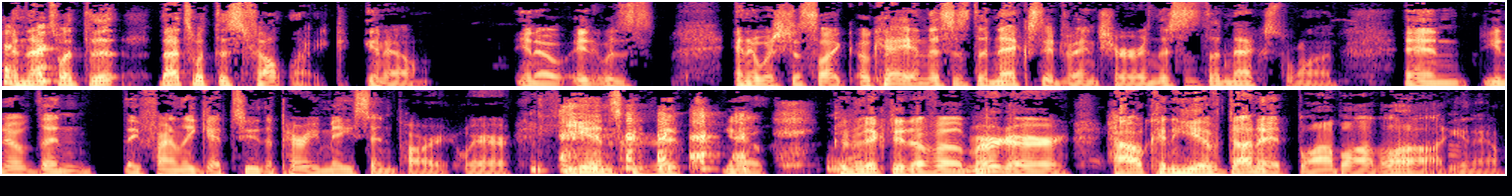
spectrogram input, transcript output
And that's what the that's what this felt like, you know. You know, it was and it was just like, okay, and this is the next adventure and this is the next one. And, you know, then they finally get to the Perry Mason part where Ian's convict, you know, convicted of a murder. How can he have done it? Blah blah blah. You know,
